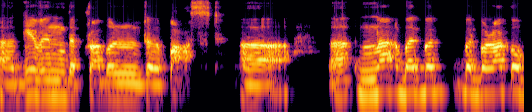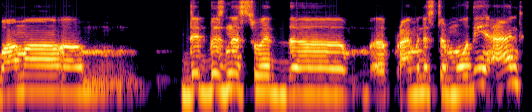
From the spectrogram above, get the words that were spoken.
uh, given the troubled uh, past. Uh, uh, not, but but but Barack Obama um, did business with uh, Prime Minister Modi and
